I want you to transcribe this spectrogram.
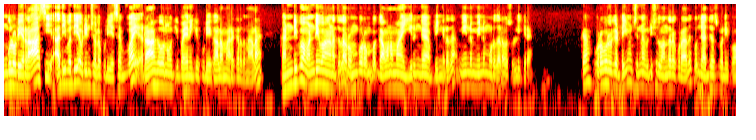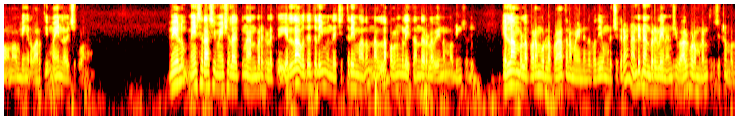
உங்களுடைய ராசி அதிபதி அப்படின்னு சொல்லக்கூடிய செவ்வாய் ராகவ நோக்கி பயணிக்கக்கூடிய காலமாக இருக்கிறதுனால கண்டிப்பாக வண்டி வாகனத்தில் ரொம்ப ரொம்ப கவனமாக இருங்க அப்படிங்கிறத மீண்டும் மீண்டும் ஒரு தடவை சொல்லிக்கிறேன். இருக்க. உறவுகள்கிட்டையும் சின்ன விரிசல் வந்துடக்கூடாது கொஞ்சம் அட்ஜஸ்ட் பண்ணி போகணும் அப்படிங்கிற வார்த்தையும் மைண்டில் வச்சுக்கோங்க. மேலும் மேஷராசி மேஷலாக்கு நண்பர்களுக்கு எல்லா விதத்திலையும் இந்த சித்திரை மாதம் நல்ல பலன்களை தந்தருள வேண்டும் அப்படின்னு சொல்லி எல்லாம் பல பரம்பூரில் பிரார்த்தனை பண்ணிட்டு இந்த பதிவை முடிச்சுக்கிறேன். நன்றி நண்பர்களே. நன்றி. வாழ்வளமுடன் திருச்சிற்றம்பலம்.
